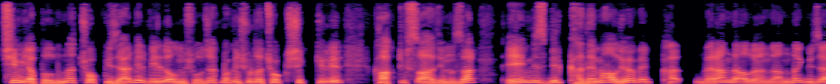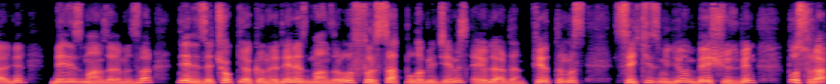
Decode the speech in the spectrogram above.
çim yapıldığında çok güzel bir villa olmuş olacak. Bakın şurada çok şık bir kaktüs ağacımız var. Evimiz bir kademe alıyor ve ka- veranda alanından da güzel bir deniz manzaramız var. Denize çok yakın ve deniz manzaralı fırsat bulabileceğimiz evlerden. Fiyatımız 8 milyon 500 bin. Bu sıra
